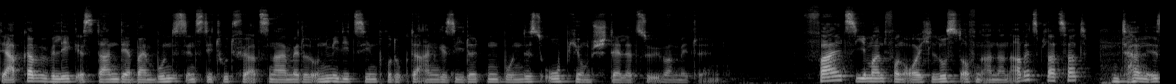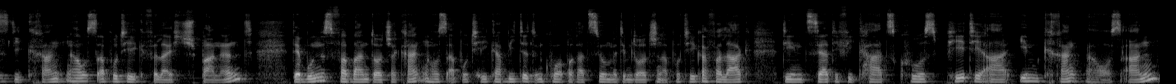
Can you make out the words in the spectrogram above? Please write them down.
Der Abgabebeleg ist dann der beim Bundesinstitut für Arzneimittel und Medizinprodukte angesiedelten Bundesopiumstelle zu übermitteln. Falls jemand von euch Lust auf einen anderen Arbeitsplatz hat, dann ist die Krankenhausapotheke vielleicht spannend. Der Bundesverband Deutscher Krankenhausapotheker bietet in Kooperation mit dem Deutschen Apothekerverlag den Zertifikatskurs PTA im Krankenhaus an.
